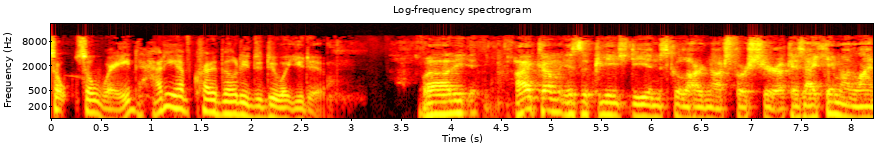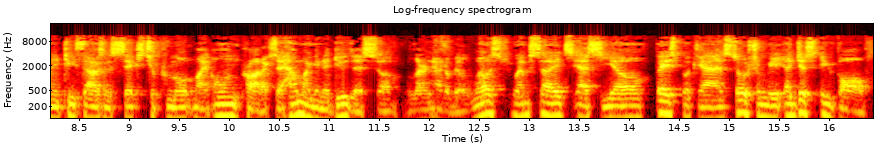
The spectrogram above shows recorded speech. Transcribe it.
So so Wade, how do you have credibility to do what you do? Well, I come as a PhD in the School of Hard Knocks for sure, because I came online in 2006 to promote my own products. So how am I going to do this? So I learned how to build websites, SEO, Facebook ads, social media. I just evolved.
